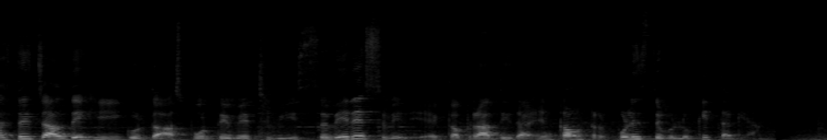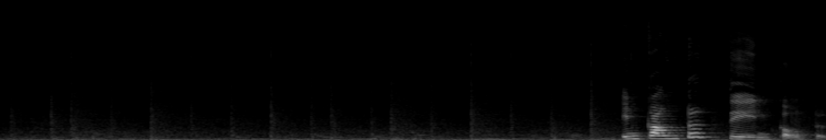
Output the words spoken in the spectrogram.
ਇਸ ਦੇ ਚੱਲਦੇ ਹੀ ਗੁਰਦਾਸਪੁਰ ਦੇ ਵਿੱਚ ਵੀ ਸਵੇਰੇ ਸਵੇਰੇ ਇੱਕ ਅਪਰਾਧੀ ਦਾ ਐਨਕਾਊਂਟਰ ਪੁਲਿਸ ਦੇ ਵੱਲੋਂ ਕੀਤਾ ਗਿਆ। ਇਨਕਾਊਂਟਰ ਤੇ ਇਨਕਾਊਂਟਰ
